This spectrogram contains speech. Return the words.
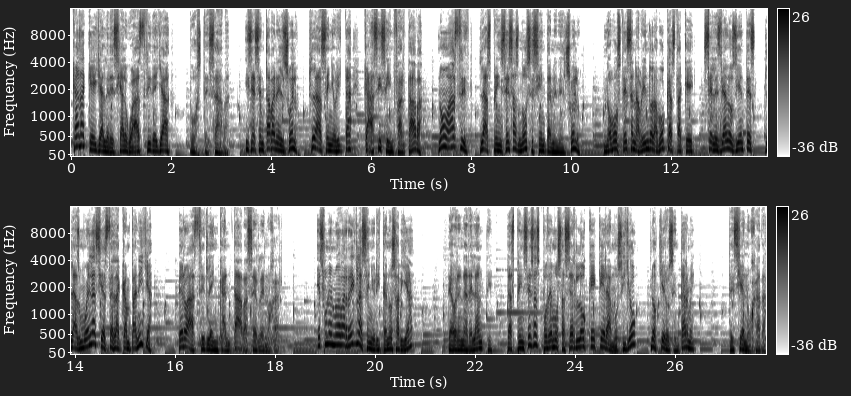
cada que ella le decía algo a Astrid, ella bostezaba y se sentaba en el suelo. La señorita casi se infartaba. No, Astrid, las princesas no se sientan en el suelo. No bostezan abriendo la boca hasta que se les vean los dientes, las muelas y hasta la campanilla. Pero a Astrid le encantaba hacerle enojar. Es una nueva regla, señorita, ¿no sabía? De ahora en adelante, las princesas podemos hacer lo que queramos y yo no quiero sentarme, decía enojada,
